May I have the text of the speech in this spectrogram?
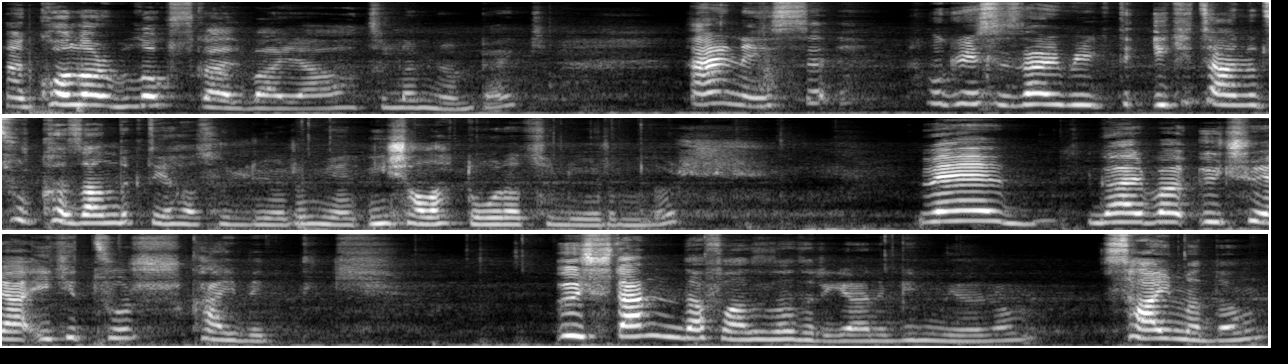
Ha, Color Blocks galiba ya hatırlamıyorum pek. Her neyse bugün sizlerle birlikte iki tane tur kazandık diye hatırlıyorum. Yani inşallah doğru hatırlıyorumdur. Ve galiba 3 veya 2 tur kaybettik. 3'ten de fazladır yani bilmiyorum. Saymadım.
